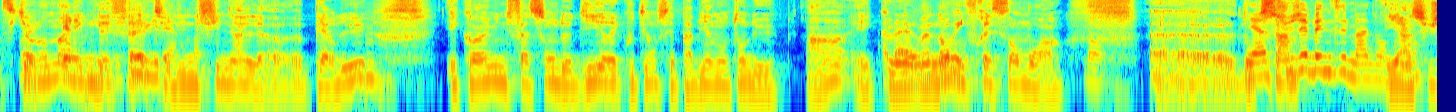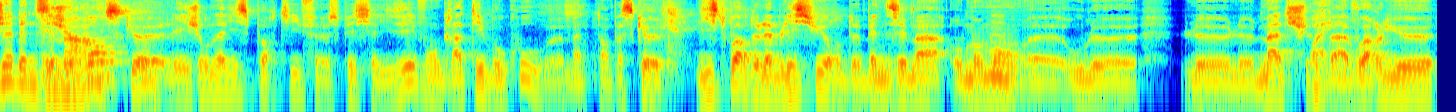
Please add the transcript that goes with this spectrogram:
Ce qui est au lendemain d'une défaite et d'une finale euh, perdue, et quand même une façon de dire, écoutez, on s'est pas bien entendu, hein, et que ah bah maintenant vous ferez sans moi. Euh, il y a un sujet Benzema. il y a un sujet Benzema. je pense que les journalistes sportifs spécialisés vont gratter beaucoup euh, maintenant, parce que l'histoire de la blessure de Benzema au moment mm. euh, où le le, le match va avoir lieu,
